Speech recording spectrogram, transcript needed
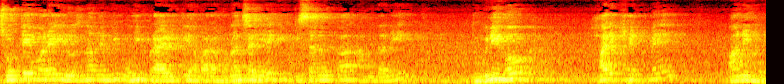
छोटे बड़े योजना में भी वही प्रायोरिटी हमारा होना चाहिए कि किसानों का आमदनी दुगनी हो। हर खेत में पानी हो।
